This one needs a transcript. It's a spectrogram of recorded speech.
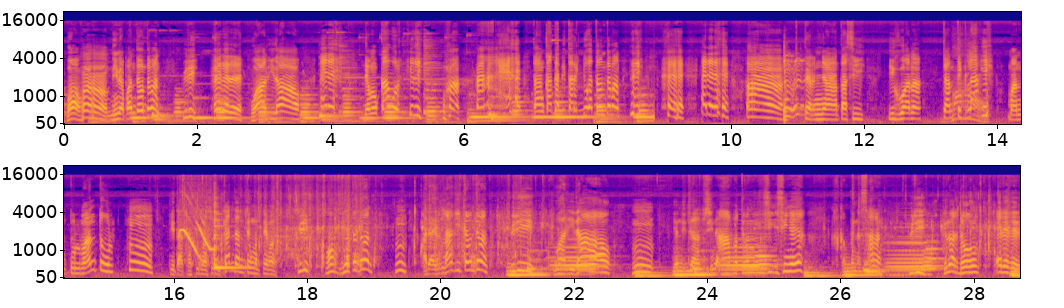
Wow, ha, ini apa teman-teman? Widih. Eh, deh. Wadidaw. Eh, deh. Dia mau kabur. Widih. Wah. Eh, tangan kakak ditarik juga teman-teman. Widih. Eh, deh. Ah, ternyata si iguana cantik lagi. Mantul-mantul. Hmm, kita kasih masuk ikan dan teman-teman. Widih. Wow, lihat teman-teman. Hmm, ada air lagi teman-teman. Widih. Wadidaw. Hmm, yang di dalam sini apa teman isi isinya ya? Kakak penasaran. Widih, keluar dong. Eh, deh, deh.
